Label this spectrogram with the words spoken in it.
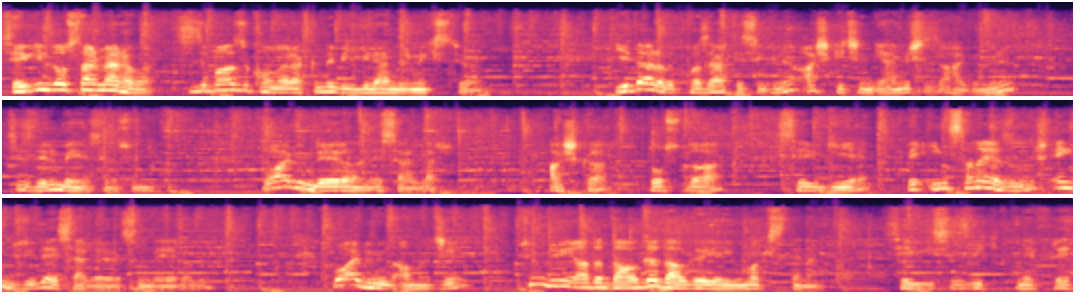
Sevgili dostlar merhaba. Sizi bazı konular hakkında bilgilendirmek istiyorum. 7 Aralık Pazartesi günü Aşk için Gelmişiz albümünü sizlerin beğenisine sunduk. Bu albümde yer alan eserler aşka, dostluğa, sevgiye ve insana yazılmış en güzide eserler arasında yer alıyor. Bu albümün amacı tüm dünyada dalga dalga yayılmak istenen sevgisizlik, nefret,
